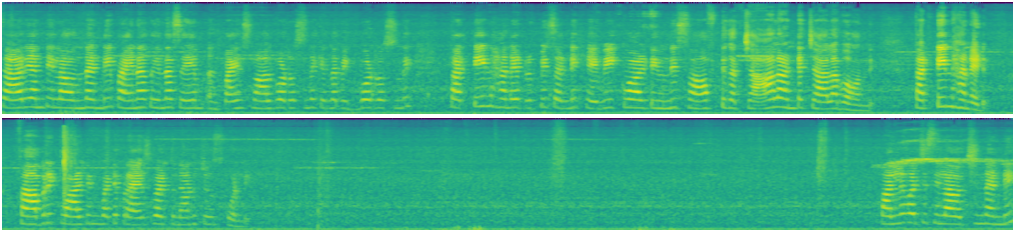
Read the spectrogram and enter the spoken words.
శారీ అంతా ఇలా ఉందండి. పైన కింద సేమ్ పైన స్మాల్ బోర్డర్ వస్తుంది కింద బిగ్ బోర్డర్ వస్తుంది. థర్టీన్ హండ్రెడ్ రూపీస్ అండి. హెవీ క్వాలిటీ ఉంది సాఫ్ట్గా చాలా అంటే చాలా బాగుంది. థర్టీన్ హండ్రెడ్. ఫ్యాబ్రిక్ క్వాలిటీని బట్టి ప్రైస్ పెడుతున్నాను చూసుకోండి. పళ్ళు వచ్చేసి ఇలా వచ్చిందండి.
